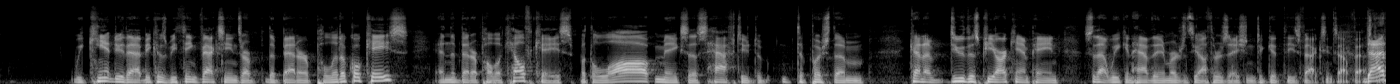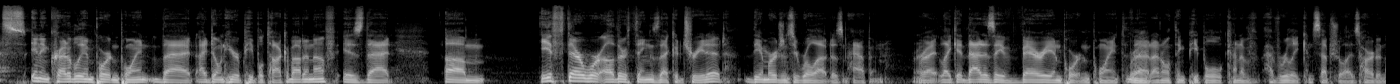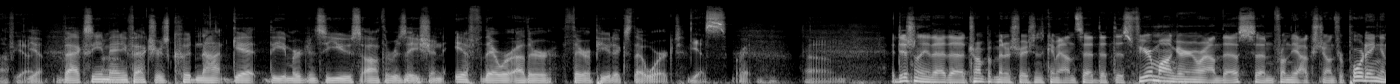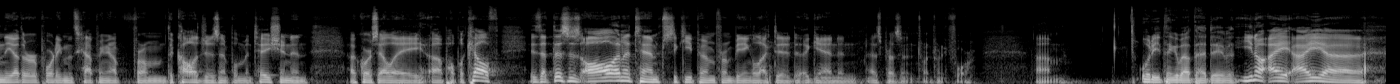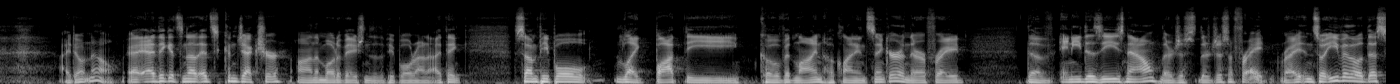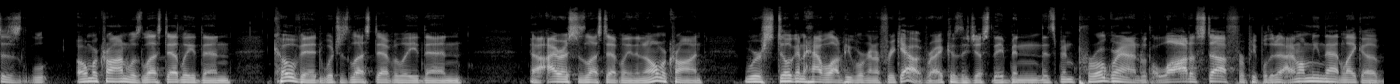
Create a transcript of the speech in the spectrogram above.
we can't do that because we think vaccines are the better political case and the better public health case, but the law makes us have to to, to push them kind of do this PR campaign so that we can have the emergency authorization to get these vaccines out fast. That's an incredibly important point that I don't hear people talk about enough is that um, if there were other things that could treat it, the emergency rollout doesn't happen. Right. Like that is a very important point that Right. I don't think people kind of have really conceptualized hard enough yet. Yeah. Vaccine uh, manufacturers could not get the emergency use authorization if there were other therapeutics that worked. Yes. Right. Mm-hmm. Um, Additionally, that uh, Trump administration came out and said that this fear mongering around this, and from the Alex Jones reporting and the other reporting that's happening up from the college's implementation and, of course, LA uh, Public Health, is that this is all an attempt to keep him from being elected again and as president in 2024. What do you think about that, David? You know, I I uh, I don't know. I, I think it's not. It's conjecture on the motivations of the people around it. I think some people like bought the COVID line, hook, line, and sinker, and they're afraid of any disease now. They're just they're just afraid, right? And so even though this is Omicron was less deadly than COVID, which is less deadly than uh, Eris is less deadly than Omicron. We're still going to have a lot of people who are going to freak out, right? Because they just they've been it's been programmed with a lot of stuff for people to do. I don't mean that like a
